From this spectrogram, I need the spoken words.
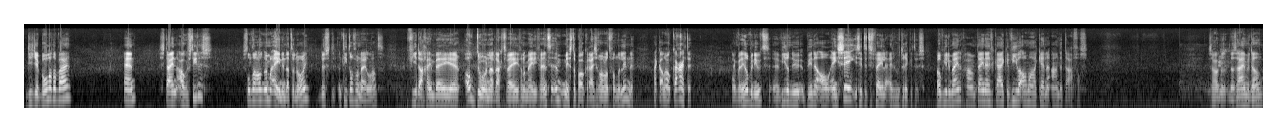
DJ Bolle erbij. En Stijn Augustinus stond dan als nummer 1 in dat toernooi. Dus een titel voor Nederland. Vier dag 1B eh, ook door naar dag 2 van de main event. Een Mr. Pokerreis Ronald van der Linden. Hij kan ook kaarten. En ik ben heel benieuwd eh, wie er nu binnen al 1C zitten te spelen en hoe druk het is. Lopen jullie mee? Dan gaan we meteen even kijken wie we allemaal herkennen aan de tafels. Zo, da- daar zijn we dan.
